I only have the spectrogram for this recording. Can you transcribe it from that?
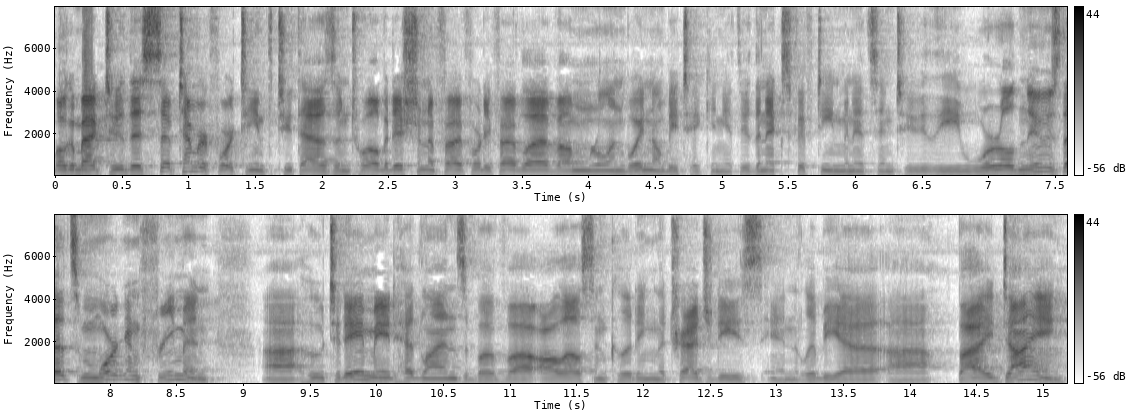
Welcome back to this September 14th, 2012 edition of 545 Live. I'm Roland Boyden, and I'll be taking you through the next 15 minutes into the world news. That's Morgan Freeman, uh, who today made headlines above uh, all else, including the tragedies in Libya, uh, by dying.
